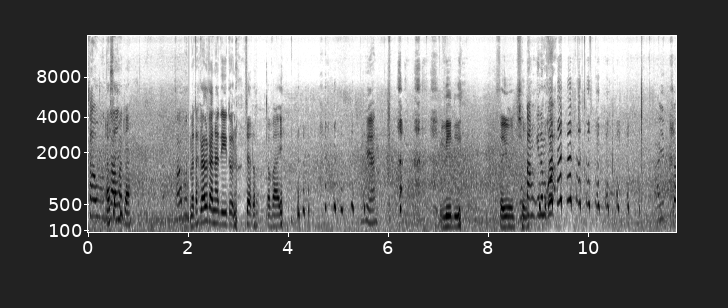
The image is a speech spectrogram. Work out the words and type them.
Sa ubod Asan ka? Sa ubod. Matagal ka na dito, no? Charot, kabay. Ano yan? Video sa YouTube. Putang ina mo ka. Ayop ka.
